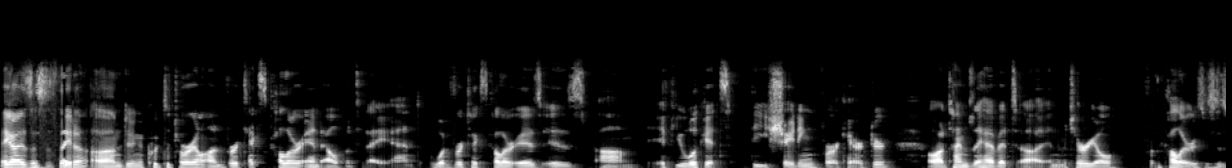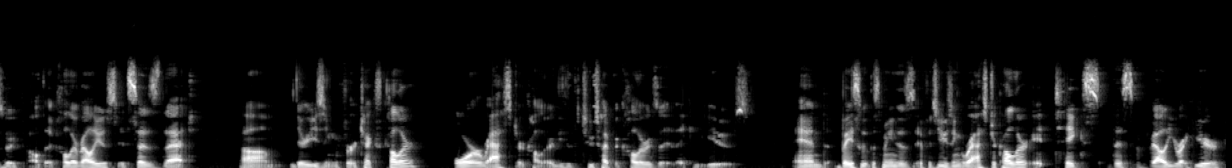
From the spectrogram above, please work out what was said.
Hey guys, this is Theta. I'm doing a quick tutorial on vertex color and alpha today. And what vertex color is, is um, if you look at the shading for a character, a lot of times they have it uh, in the material for the colors. This is all the color values. It says that um, they're using vertex color or raster color. These are the two type of colors that they can use. And basically what this means is if it's using raster color, it takes this value right here.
